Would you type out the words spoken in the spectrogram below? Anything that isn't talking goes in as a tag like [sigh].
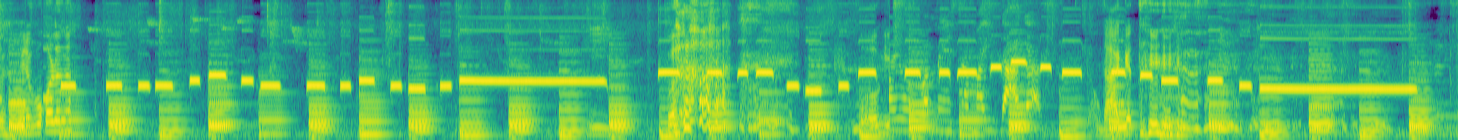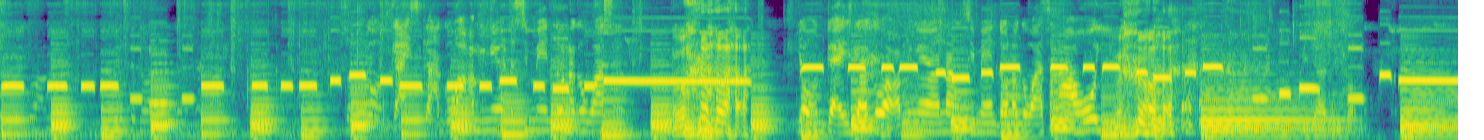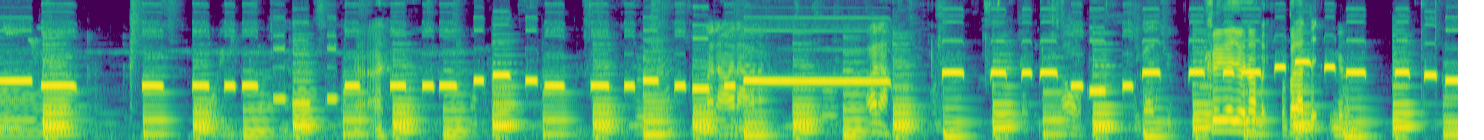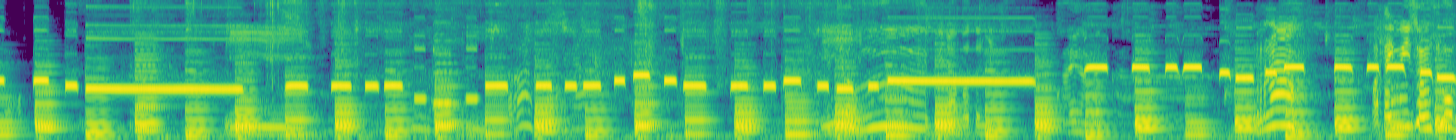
Binubukol na. Pogi. Ngayon kami sa may dagat. Dagat. Guys, gagawa kami ngayon ng simento na gawa sa... Yun guys, gagawa kami ngayon ng simento na gawa sa [laughs] kahoy. [laughs] kayo na kalate. Ganun. Patay mo sounds mo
